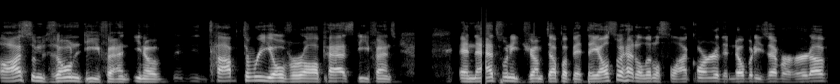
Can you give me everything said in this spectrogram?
awesome zone defense, you know, top three overall pass defense. And that's when he jumped up a bit. They also had a little slot corner that nobody's ever heard of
